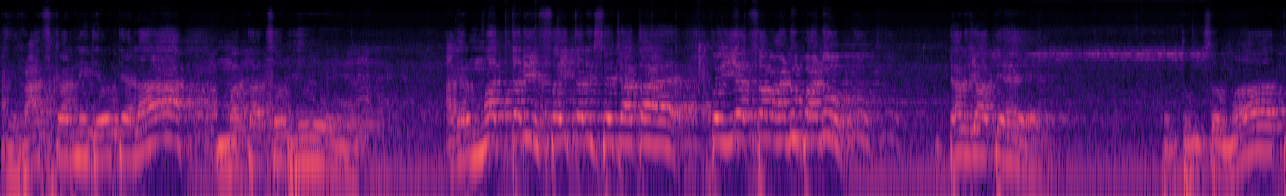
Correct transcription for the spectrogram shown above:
आणि राजकारणी देव त्याला मताचं भेव. अगर मत तरी सही तरीके से जाता है तो ये सब आंडू पांडू डर जाते हैं। पण तुमचं मत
